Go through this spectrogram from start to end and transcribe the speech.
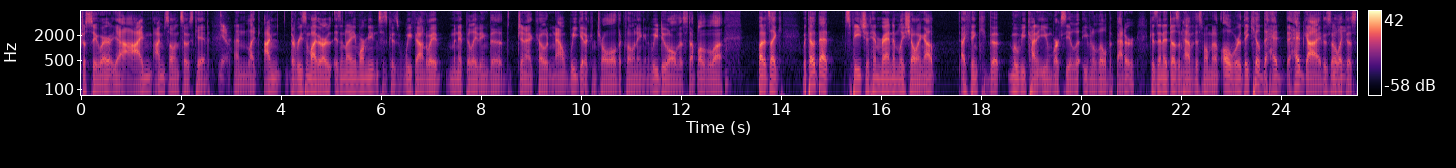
just so you're aware yeah i'm i'm so and so's kid Yeah. and like i'm the reason why there are, isn't any more mutants is because we found a way of manipulating the, the genetic code and now we get to control all the cloning and we do all this stuff blah blah blah but it's like without that speech and him randomly showing up I think the movie kind of even works the, even a little bit better because then it doesn't have this moment of oh where they killed the head the head guy. There's no like this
